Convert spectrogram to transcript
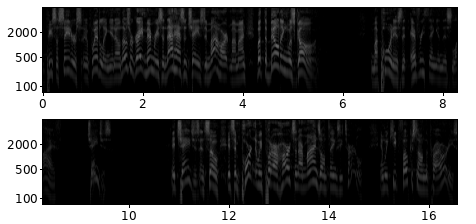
a piece of cedar uh, whittling, you know, and those were great memories, and that hasn't changed in my heart and my mind. But the building was gone. And my point is that everything in this life changes. It changes. And so it's important that we put our hearts and our minds on things eternal and we keep focused on the priorities.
